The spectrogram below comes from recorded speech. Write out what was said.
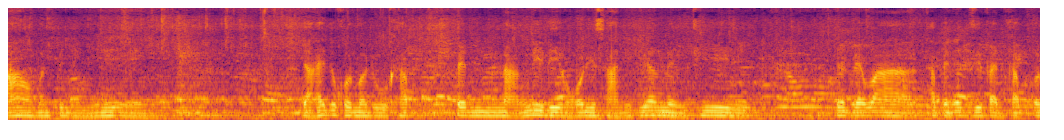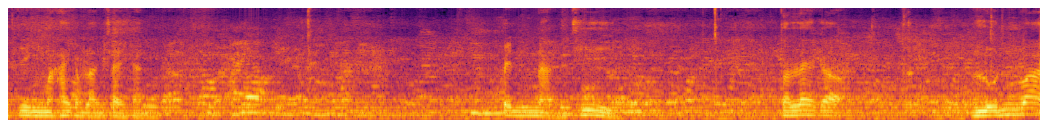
อ้าวมันเป็นอย่างนี้นี่เอง อยากให้ทุกคนมาดูครับ เป็นหนังดีๆของคนอีสานอีกเรื่องหนึ่งที่เรียกได้ว่าถ้าเป็น FC แฟนคลับก็ยิ่งมาให้กำลังใจกัน เป็นหนังที่ ตอนแรกก็ ลุ้นว่า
